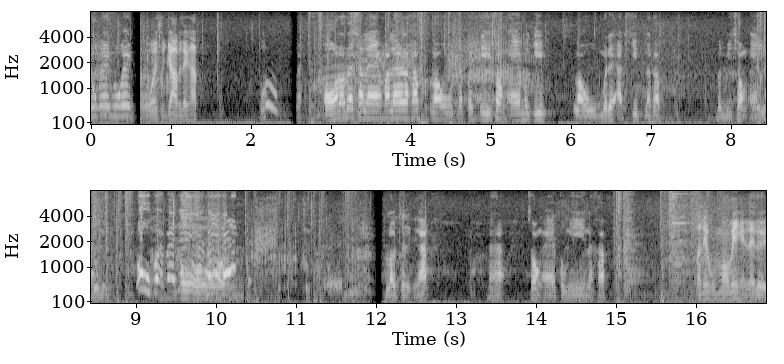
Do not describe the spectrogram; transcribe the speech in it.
ลุงเองลุงเอง โอ้ยสุดยอดไปเลยครับวู้อ๋อเราได้แฉลงมาแล้วนะครับ เราจะไปตีช่องแอร์เมื่อกี้ เราไม่ได้อัดคลิปนะครับ มันมีช่องแอร์อยู่ตรงนี้ โอ้แม่แม่แม่แม่ เราจะงัดนะฮะช่องแอร์ตรงนี้นะครับตอนนี้ผมมองไม่เห็นอะไรเลย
